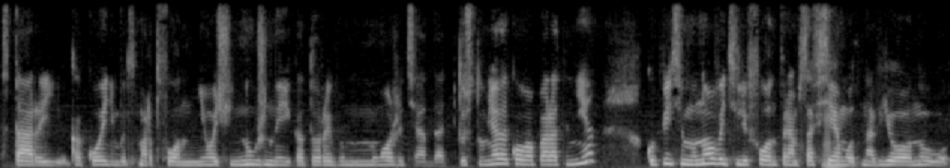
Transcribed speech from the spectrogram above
старый какой-нибудь смартфон, не очень нужный, который вы можете отдать. Потому что у меня такого аппарата нет, купить ему новый телефон, прям совсем mm. вот навье, ну,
